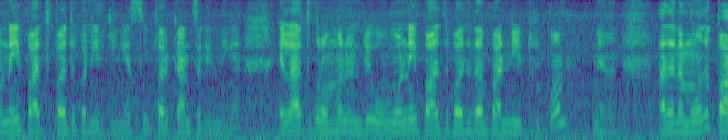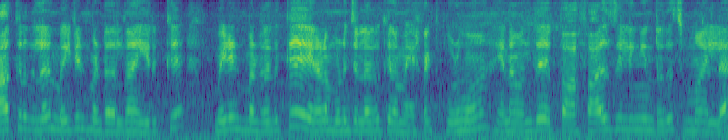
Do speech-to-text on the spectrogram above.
ஒன்றையும் பார்த்து பார்த்து பண்ணியிருக்கீங்க சூப்பர்க்கான்னு சொல்லியிருந்தீங்க. எல்லாத்துக்கும் ரொம்ப நன்றி. ஒவ்வொன்றையும் பார்த்து பார்த்து தான் பண்ணிட்டு இருக்கோம் அதை நம்ம வந்து பார்க்குறதுல மெயின்டைன் பண்ணுறதுல தான் இருக்குது மெயின்டைன் பண்ணுறதுக்கு என்னால் முடிஞ்ச அளவுக்கு நம்ம எஃபெக்ட் போடுவோம். ஏன்னா வந்து ஃபால் சீலிங்ன்றது சும்மா இல்லை.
